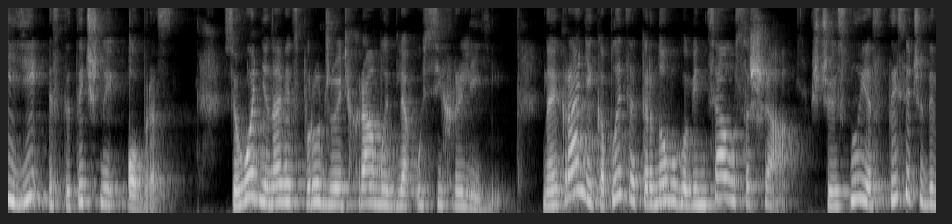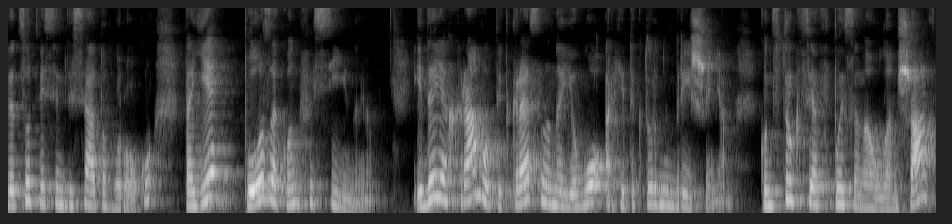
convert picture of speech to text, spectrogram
її естетичний образ. Сьогодні навіть споруджують храми для усіх релігій. На екрані каплиця Тернового вінця у США, що існує з 1980 року та є позаконфесійною. Ідея храму підкреслена його архітектурним рішенням. Конструкція вписана у ландшафт,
